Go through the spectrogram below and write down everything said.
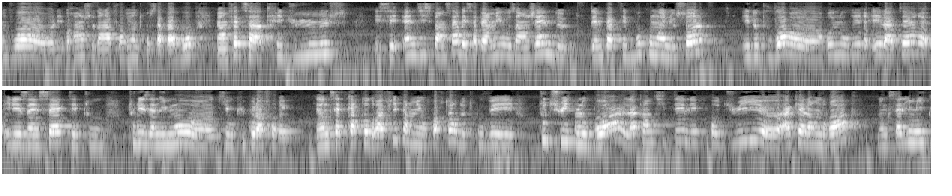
on voit les branches dans la forêt, on trouve ça pas beau. Mais en fait, ça crée du humus et c'est indispensable et ça permet aux engins d'impacter beaucoup moins le sol et de pouvoir euh, renourrir et la terre et les insectes et tout, tous les animaux euh, qui occupent la forêt. Et donc cette cartographie permet aux porteurs de trouver tout de suite le bois, la quantité, les produits, euh, à quel endroit. Donc ça limite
